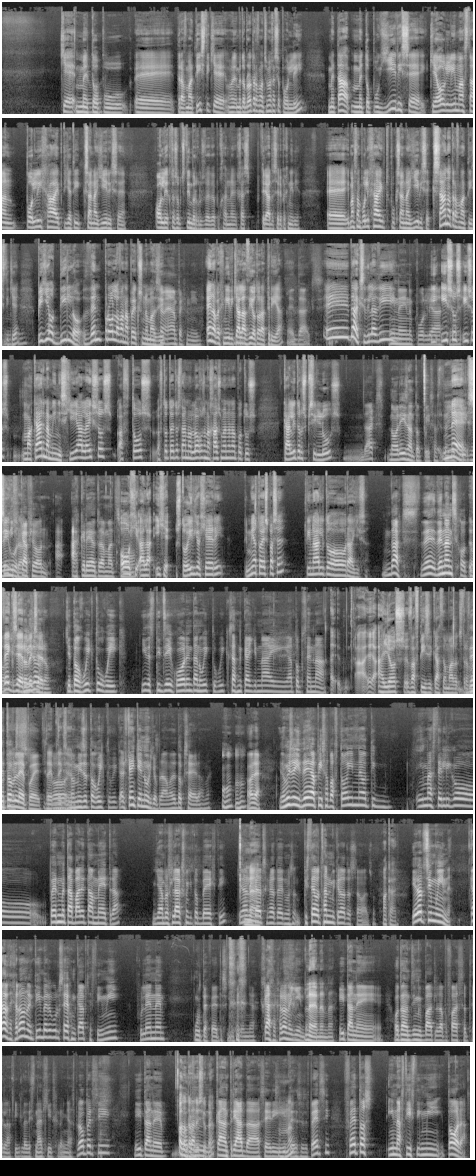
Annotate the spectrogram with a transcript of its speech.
Και με το που ε, τραυματίστηκε, με με τον πρώτο τραυματισμό έχασε πολύ. Μετά με το που γύρισε και όλοι ήμασταν πολύ hyped γιατί ξαναγύρισε. Όλοι εκτός από τους Timberwolves βέβαια που είχαν χάσει 30 σερί παιχνίδια. Ε, ήμασταν πολύ hyped που ξαναγύρισε, ξανατραυματίστηκε. Πήγε ο Ντίλο, δεν πρόλαβαν να παίξουν μαζί. Ξέρετε, ένα παιχνίδι. Ένα παιχνίδι και άλλα δύο τώρα τρία. Ε, εντάξει. Ε, εντάξει, δηλαδή. Είναι, είναι πολύ Ί- άσχημο. ίσως, ίσως, μακάρι να μην ισχύει, αλλά ίσως αυτός, αυτό το έτος θα είναι ο λόγος να χάσουμε έναν από τους καλύτερους ψηλούς. Εντάξει, νωρίς να το πεις αυτό. Ναι, γιατί σίγουρα. Δεν είχε κάποιον α- ακραίο τραυματισμό. Όχι, αλλά είχε στο ίδιο χέρι, τη μία το έσπασε, την άλλη το ράγισε. Εντάξει, δεν, δεν ανησυχώ τόσο. δεν ξέρω, δεν Νομίζω ξέρω. Και το week to week. Είδες TJ Warren ήταν week to week, ξαφνικά γυρνάει από το πουθενά. Αλλιώς βαφτίζει κάθε ομάδα τους Δεν τραυματίες. το βλέπω έτσι. Δεν- Εγώ δεν ξέρω. νομίζω το week to week. Αρχικά είναι καινούριο πράγμα, δεν το ξέραμε. Μμμ, μμμ. Ωραία. Νομίζω η ιδέα πίσω από αυτό είναι ότι είμαστε λίγο. παίρνουμε τα απαραίτητα μέτρα για να προσφυλάξουμε και τον παίχτη και να είναι Ναι. 100% έτοιμο. Πιστεύω ότι θα είναι μικρότερο στο μάτσο. Μακάρι. Η ερώτησή μου είναι: Κάθε χρόνο οι Timberwolves έχουν κάποια στιγμή που λένε ούτε φέτος είναι η χρονιά. Κάθε χρόνο γίνεται. Ναι, ναι, ναι. Ήταν όταν ο Jimmy Butler αποφάσισε ότι θέλει να φύγει, δηλαδή στην αρχή της χρονιάς πρόπερση. Ήταν Όταν τραυματίστηκε ο Kat. κάναν 30 σερί Ναι. ήττες πέρσι. Φέτος είναι αυτή η στιγμή τώρα.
